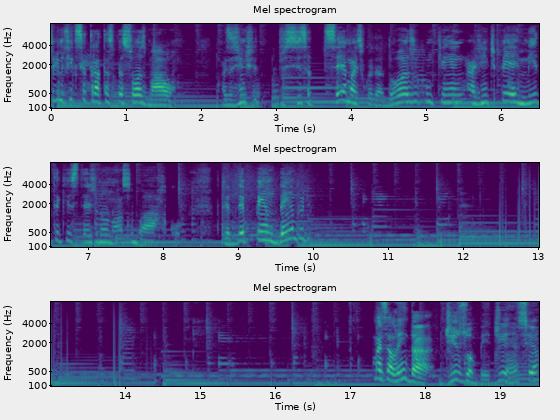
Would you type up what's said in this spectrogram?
significa que você trata as pessoas mal, mas a gente precisa ser mais cuidadoso com quem a gente permita que esteja no nosso barco. Porque dependendo de Mas além da desobediência,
